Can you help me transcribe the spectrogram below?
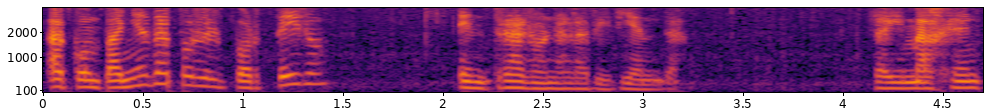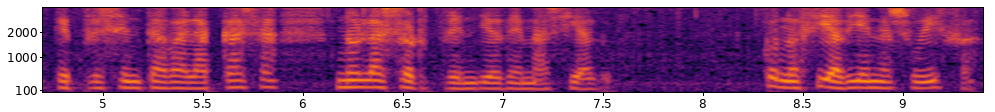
Acompañada por el portero, entraron a la vivienda. La imagen que presentaba la casa no la sorprendió demasiado. Conocía bien a su hija.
